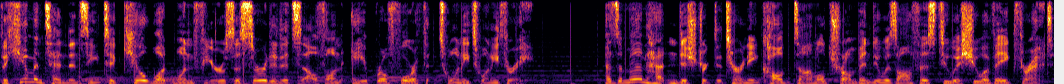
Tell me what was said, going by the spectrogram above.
The human tendency to kill what one fears asserted itself on April 4, 2023. As a Manhattan district attorney called Donald Trump into his office to issue a vague threat.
